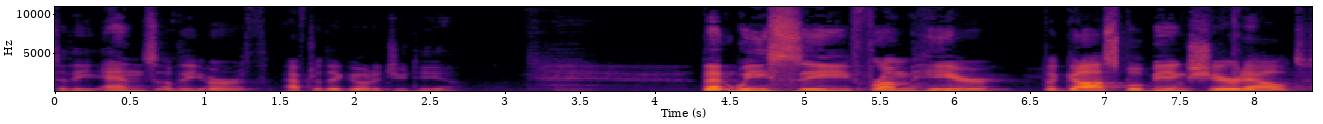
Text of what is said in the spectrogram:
to the ends of the earth after they go to Judea that we see from here the gospel being shared out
